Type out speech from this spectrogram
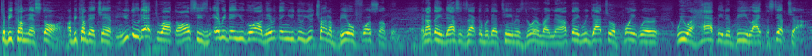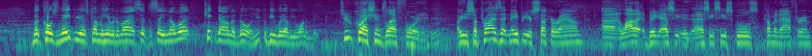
to become that star or become that champion. You do that throughout the offseason. Every day you go out and everything you do, you're trying to build for something. And I think that's exactly what that team is doing right now. I think we got to a point where we were happy to be like the stepchild. But Coach Napier is coming here with a mindset to say, you know what? Kick down the door. You can be whatever you want to be. Two questions left for you. Are you surprised that Napier stuck around? Uh, a lot of big SEC, SEC schools coming after him.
